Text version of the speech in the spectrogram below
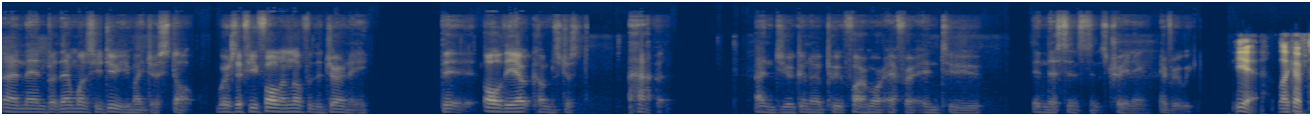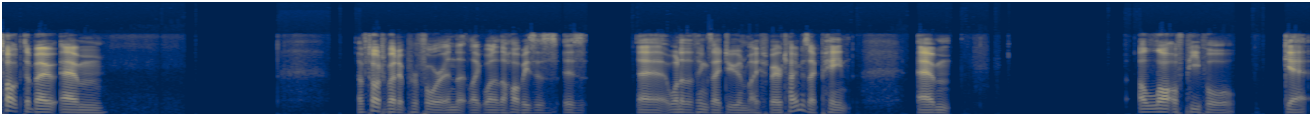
and then but then once you do, you might just stop. Whereas if you fall in love with the journey, the all the outcomes just happen, and you're gonna put far more effort into, in this instance, training every week. Yeah, like I've talked about um I've talked about it before in that like one of the hobbies is is uh one of the things I do in my spare time is I paint. Um a lot of people get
